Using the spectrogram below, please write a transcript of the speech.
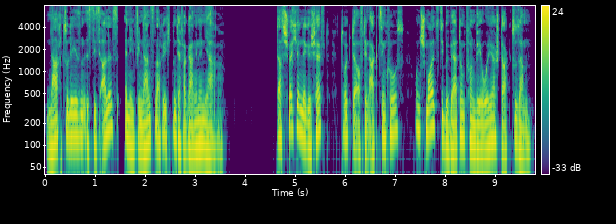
Nachzulesen ist dies alles in den Finanznachrichten der vergangenen Jahre. Das schwächelnde Geschäft drückte auf den Aktienkurs und schmolz die Bewertung von Veolia stark zusammen.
